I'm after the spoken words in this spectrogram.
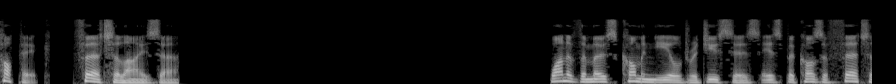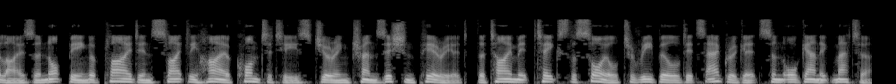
Topic: Fertilizer. One of the most common yield reducers is because of fertilizer not being applied in slightly higher quantities during transition period, the time it takes the soil to rebuild its aggregates and organic matter.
